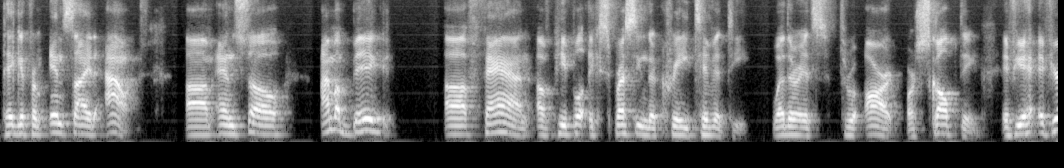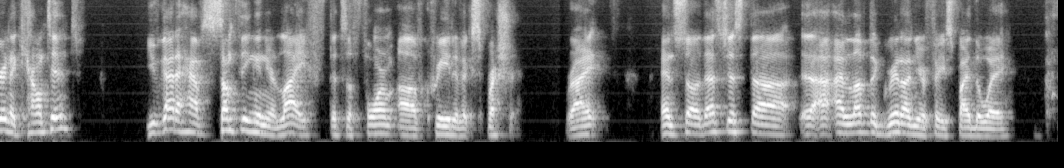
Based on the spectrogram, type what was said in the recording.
take it from inside out. Um, and so I'm a big uh, fan of people expressing their creativity, whether it's through art or sculpting. If you if you're an accountant, you've got to have something in your life that's a form of creative expression, right? And so that's just uh, I, I love the grin on your face, by the way.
